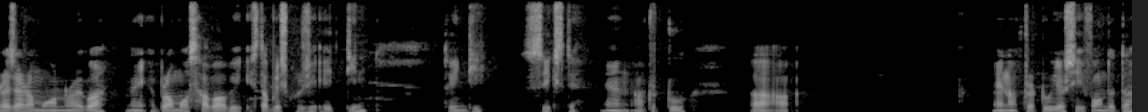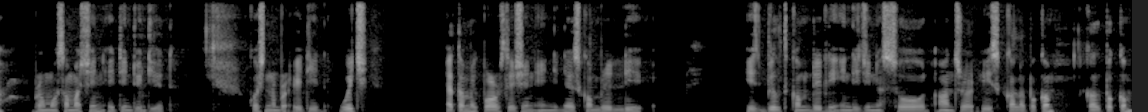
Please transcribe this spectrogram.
Rajaram Mohan Roy bhi established kuri 1826 and after two uh, uh, and after two years he founded the Brahmo Samaj in 1828. Question number 18 Which atomic power station in India is completely is built completely indigenous? So answer is Kalpakkam Kalpakkam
